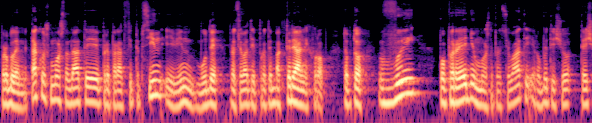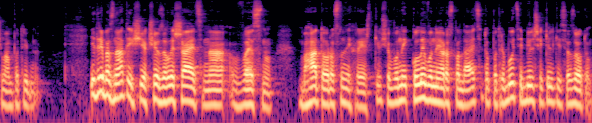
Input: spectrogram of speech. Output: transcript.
проблеми. Також можна дати препарат фітопсин, і він буде працювати проти бактеріальних хвороб. Тобто ви попередньо можете працювати і робити що, те, що вам потрібно. І треба знати, що якщо залишається на весну багато рослинних рештків, що вони, коли вони розкладаються, то потребується більша кількість азоту.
